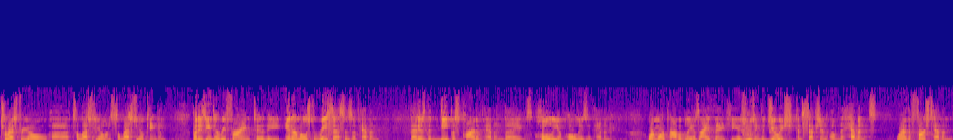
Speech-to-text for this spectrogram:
terrestrial, uh, telestial, and celestial kingdom, but is either referring to the innermost recesses of heaven, that is the deepest part of heaven, the holy of holies of heaven, or more probably, as I think, he is using the Jewish conception of the heavens, where the first heaven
